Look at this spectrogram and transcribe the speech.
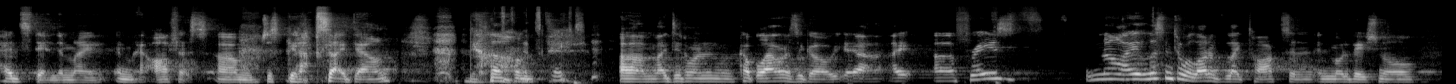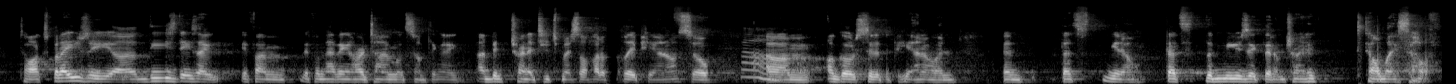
headstand in my in my office. Um, just get upside down. Um, Um, I did one a couple hours ago. Yeah, I uh, phrase. No, I listen to a lot of like talks and, and motivational talks, but I usually uh, these days I if I'm if I'm having a hard time with something, I I've been trying to teach myself how to play piano. So oh. um, I'll go sit at the piano and and that's you know that's the music that I'm trying to tell myself.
